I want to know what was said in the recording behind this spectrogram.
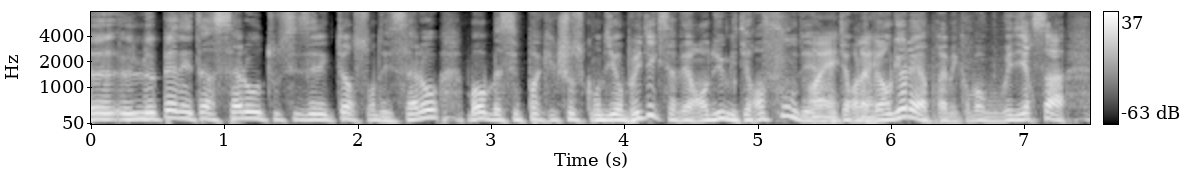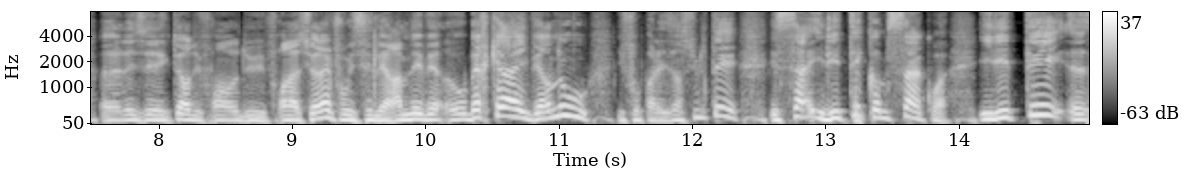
euh, Le Pen est un salaud, tous ses électeurs sont des salauds. Bon, ben c'est pas quelque chose qu'on dit en politique. Ça avait rendu Mitterrand fou. D'ailleurs, Ouais, Mitterrand ouais. l'avait engueulé après. Mais comment vous pouvez dire ça? Euh, Les électeurs du Front du Front National, il faut essayer de les ramener vers, au bercail, vers nous. Il faut pas les insulter. Et ça, il était comme ça, quoi. Il était, euh,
